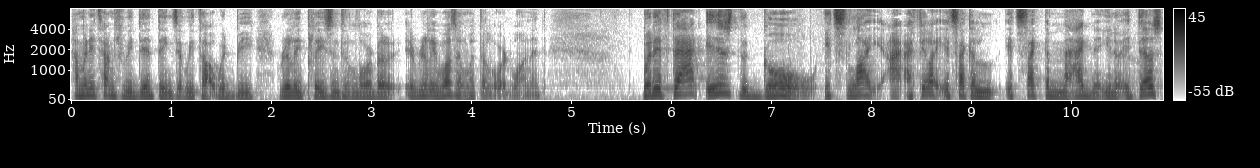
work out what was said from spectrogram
how many times we did things that we thought would be really pleasing to the Lord, but it really wasn't what the Lord wanted. But if that is the goal, it's like I feel like it's like a it's like the magnet. You know, it does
